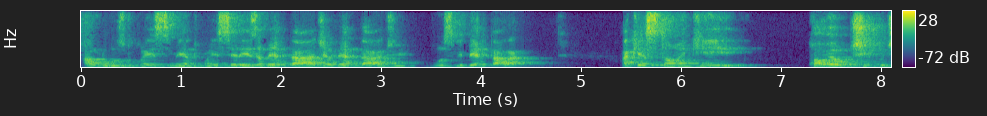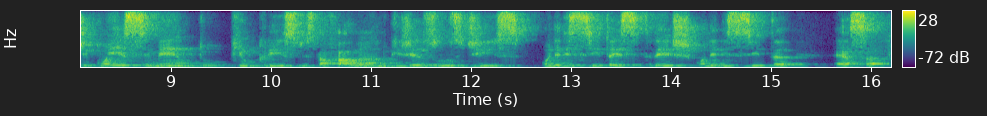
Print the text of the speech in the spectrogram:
A luz do conhecimento. Conhecereis a verdade a verdade vos libertará. A questão é que qual é o tipo de conhecimento que o Cristo está falando, que Jesus diz quando ele cita esse trecho, quando ele cita essa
